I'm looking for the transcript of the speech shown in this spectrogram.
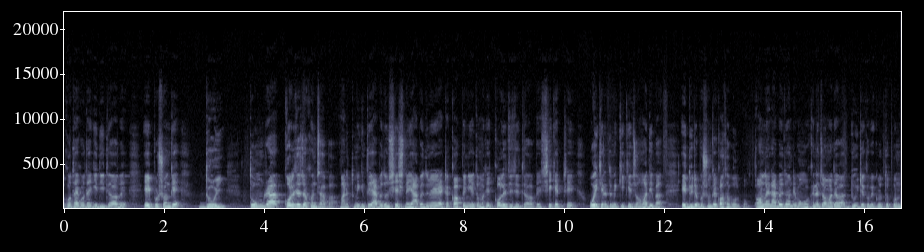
কোথায় কোথায় কি দিতে হবে এই প্রসঙ্গে। দুই তোমরা কলেজে যখন যাবা মানে তুমি কিন্তু এই আবেদন শেষ নেই আবেদনের একটা কপি নিয়ে তোমাকে কলেজে যেতে হবে, সেক্ষেত্রে ওইখানে তুমি কি কি জমা দিবা, এই দুইটা প্রসঙ্গে কথা বলব। অনলাইন আবেদন এবং ওখানে জমা দেওয়া দুইটা খুবই গুরুত্বপূর্ণ।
